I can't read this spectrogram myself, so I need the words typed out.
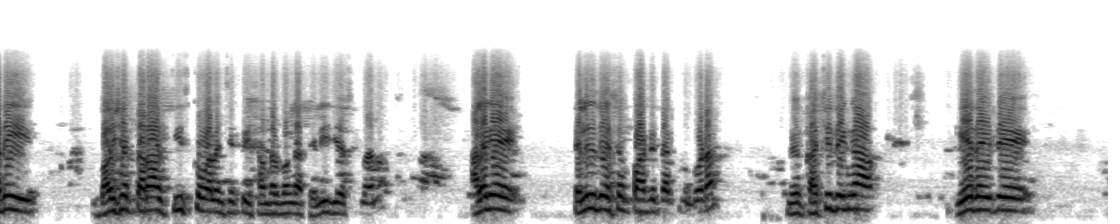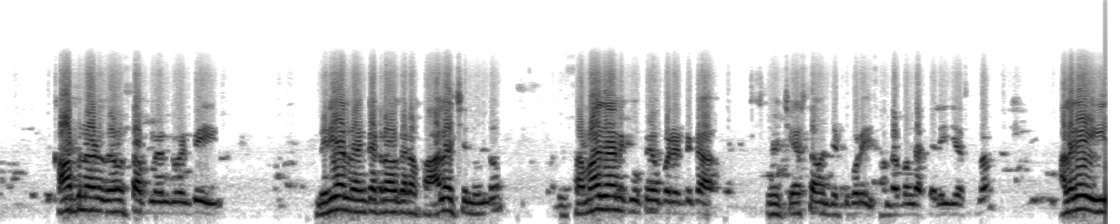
అది భవిష్యత్ తరాలు తీసుకోవాలని చెప్పి సందర్భంగా తెలియజేస్తున్నాను. అలాగే తెలుగుదేశం పార్టీ తరఫున కూడా మేము ఖచ్చితంగా ఏదైతే కాపునాడు వ్యవస్థాపకులైనటువంటి మిరియాల వెంకట్రావు గారి ఒక ఆలోచన ఉందో సమాజానికి ఉపయోగపడేట్టుగా మేము చేస్తామని చెప్పి కూడా ఈ సందర్భంగా తెలియజేస్తున్నాం. అలాగే ఈ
